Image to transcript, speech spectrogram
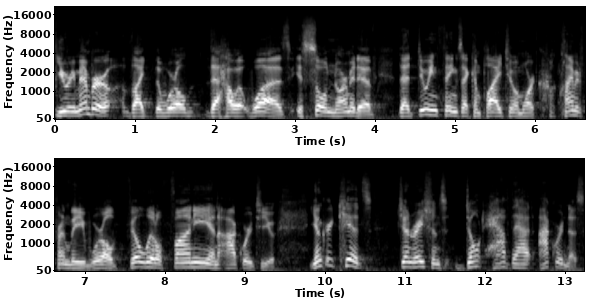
you remember like the world, the, how it was, is so normative that doing things that comply to a more climate friendly world feel a little funny and awkward to you. Younger kids generations don't have that awkwardness.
